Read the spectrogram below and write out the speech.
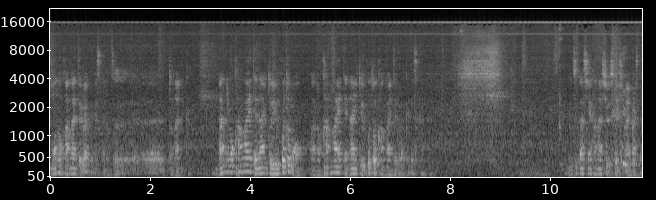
ものを考えてるわけですからずっと何か何も考えてないということもあの考えてないということを考えてるわけですから難しい話をしてしまいました。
